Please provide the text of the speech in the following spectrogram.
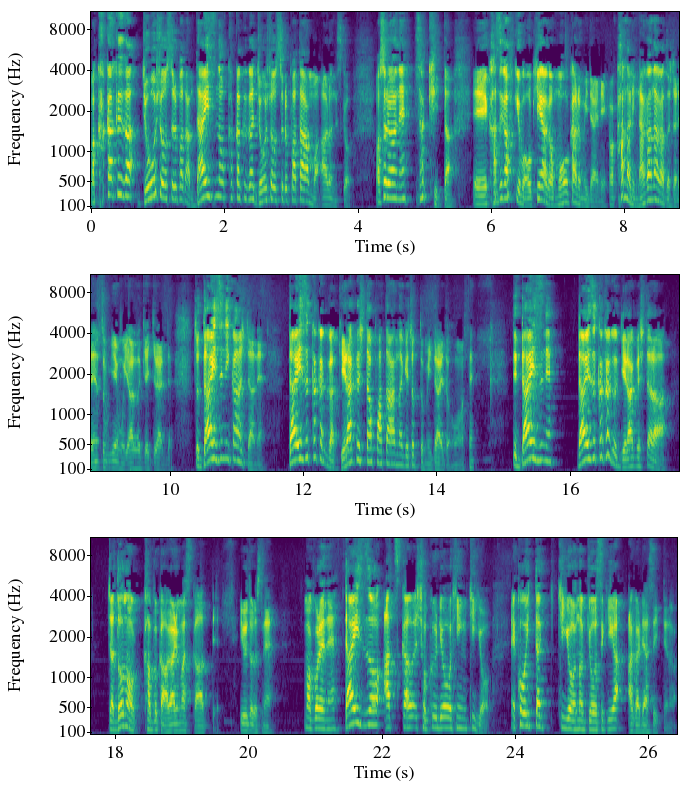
まあ、価格が上昇するパターン、大豆の価格が上昇するパターンもあるんですけど、まあ、それはね、さっき言った、えー、風が吹けばおケアが儲かるみたいに、まあ、かなり長々とした連想ゲームをやらなきゃいけないんで、ちょ、大豆に関してはね、大豆価格が下落したパターンだけちょっと見たいと思いますね。で、大豆ね、大豆価格下落したら、じゃあどの株価上がりますかって言うとですね、まあこれね、大豆を扱う食料品企業、えこういった企業の業績が上がりやすいっていうのが、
